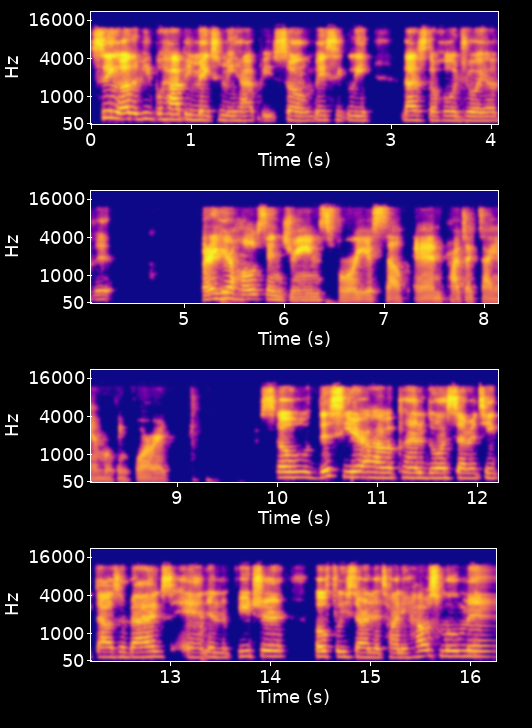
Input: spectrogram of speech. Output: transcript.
seeing other people happy makes me happy. So basically, that's the whole joy of it. What are your hopes and dreams for yourself and Project I Am moving forward? So this year I have a plan of doing 17,000 bags and in the future, hopefully starting a tiny house movement,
